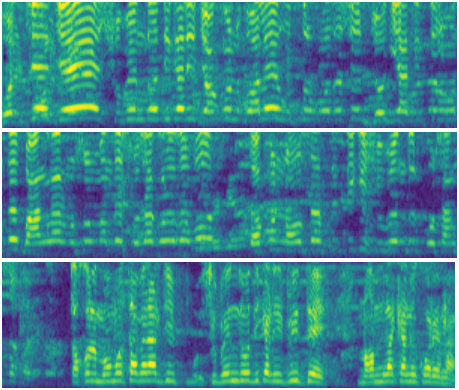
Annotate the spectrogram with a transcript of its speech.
বলছে যে শুভেন্দু অধিকারী যখন বলে উত্তরপ্রদেশের যোগী আদিত্যের মধ্যে বাংলার মুসলমানদের সোজা করে দেবো তখন নওসাদ সিদ্দিকি শুভেন্দুর প্রশংসা করে। তখন মমতা ব্যানার্জি শুভেন্দু অধিকারীর বিরুদ্ধে মামলা কেন করে না?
